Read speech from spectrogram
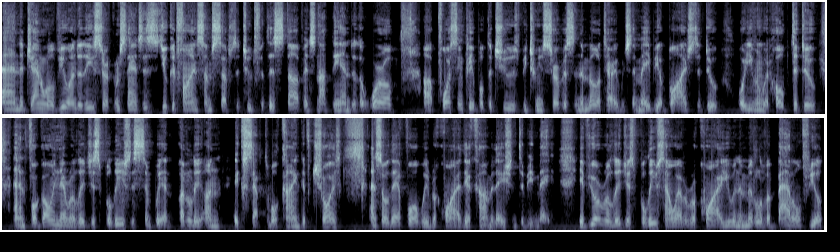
And the general view under these circumstances, is you could find some substitute for this stuff. It's not the end of the world. Uh, forcing people to choose between service in the military, which they may be obliged to do or even would hope to do, and foregoing their religious beliefs is simply an utterly unacceptable kind of choice. And so, therefore, we require the accommodation to be made. If your religious beliefs, however, require you in the middle of a battlefield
